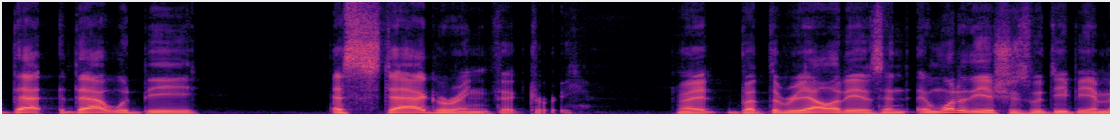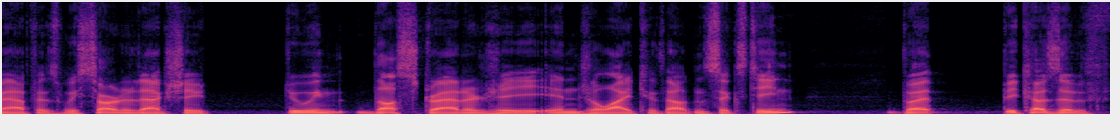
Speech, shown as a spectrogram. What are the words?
that that would be a staggering victory, right? But the reality is, and, and one of the issues with DBMF is we started actually doing the strategy in July 2016, but because of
